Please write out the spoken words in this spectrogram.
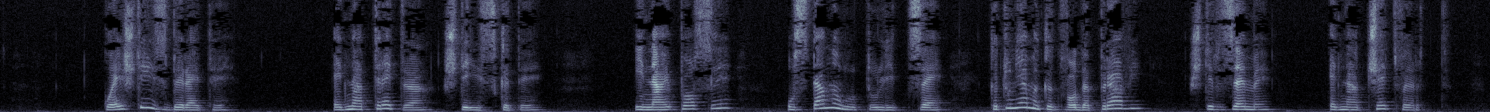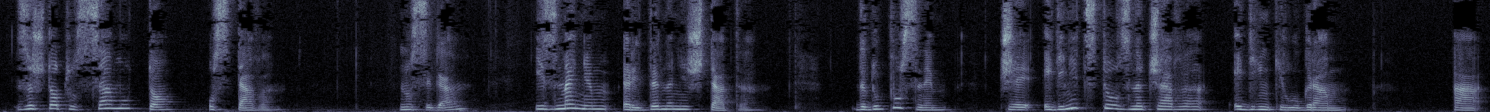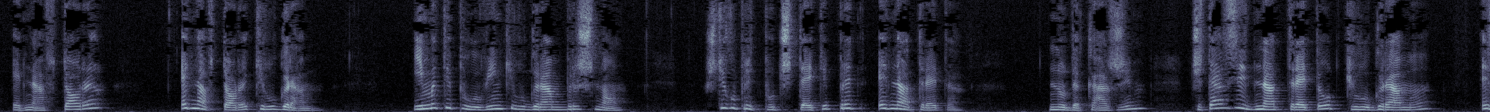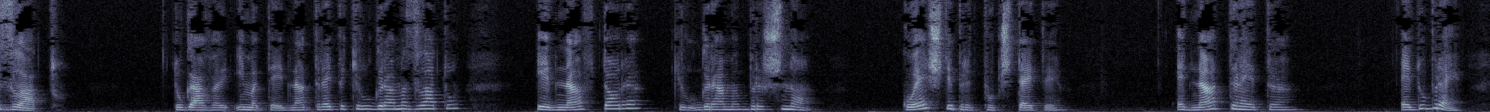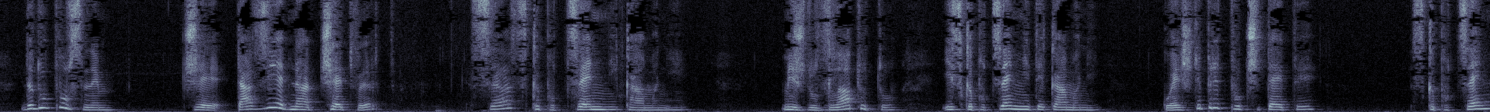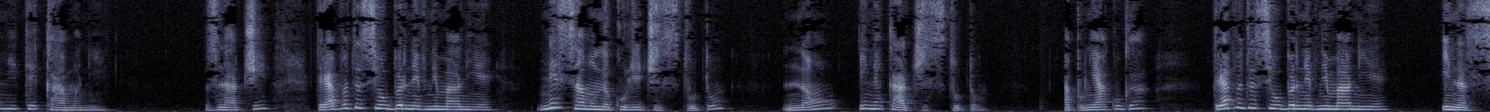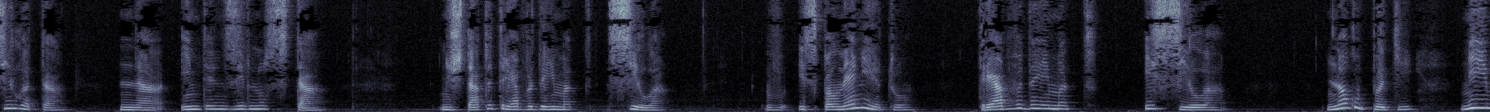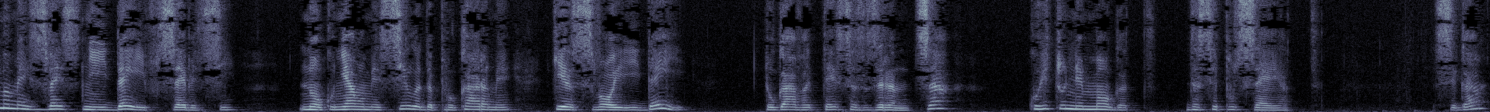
Кое ще изберете? Една трета ще искате. И най-после останалото лице, като няма какво да прави, ще вземе една четвърт, защото само то остава. Но сега изменям реда на нещата. Да допуснем, че единицата означава един килограм, а една втора — една втора килограм. Имате половин килограм брашно. Ще го предпочтете пред една трета. Но да кажем, че тази една трета от килограма е злато. Тогава имате една трета килограма злато и една втора килограма брашно. Кое ще предпочтете? Една трета. Е добре, да допуснем, че тази една четвърт са скъпоценни камъни. Между златото и скъпоценните камъни Кое ще предпочитете? Скъпоценните камъни. Значи, трябва да се обърне внимание не само на количеството, но и на качеството. А понякога трябва да се обърне внимание и на силата, на интензивността. Нещата трябва да имат сила. В изпълнението трябва да имат и сила. Много пъти ние имаме известни идеи в себе си, но ако нямаме сила да прокараме тия свои идеи, тогава те са зранца, които не могат да се посеят. Сега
